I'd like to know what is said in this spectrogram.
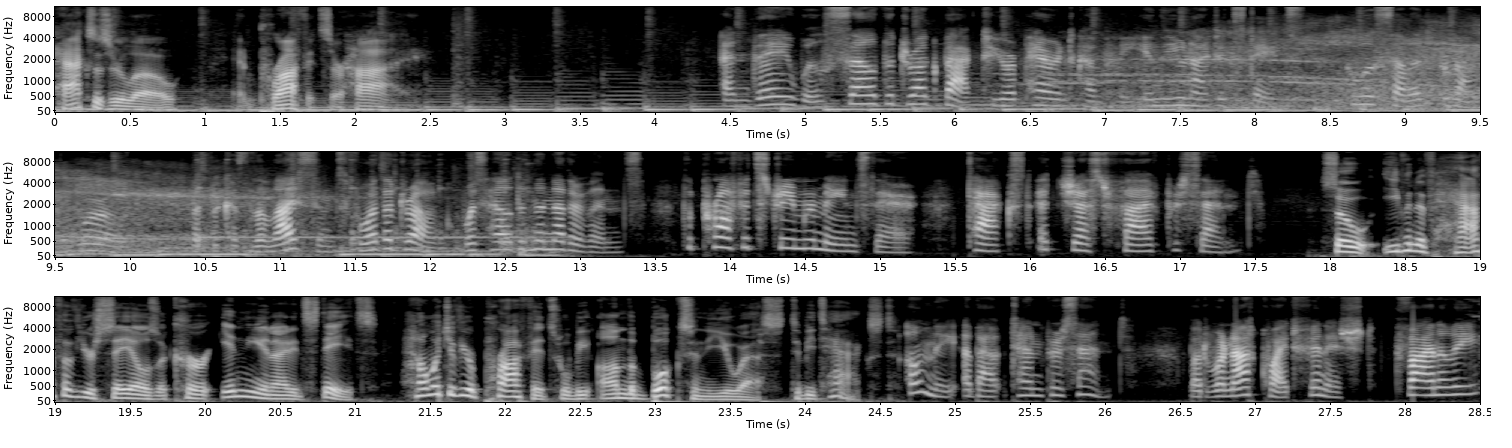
taxes are low, and profits are high. And they will sell the drug back to your parent company in the United States, who will sell it around the world. But because the license for the drug was held in the Netherlands, the profit stream remains there, taxed at just 5%. So, even if half of your sales occur in the United States, how much of your profits will be on the books in the US to be taxed? Only about 10%. But we're not quite finished. Finally,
